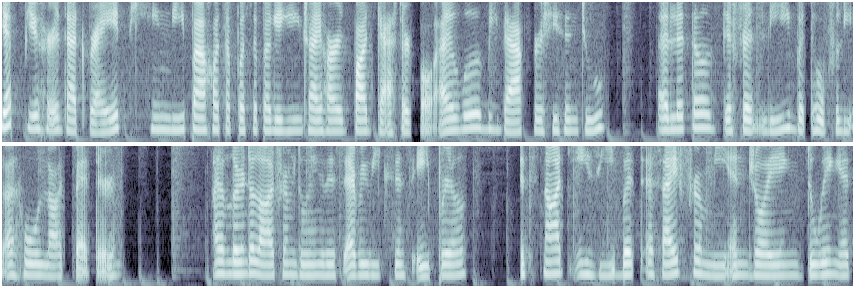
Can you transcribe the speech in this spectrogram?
Yep, you heard that right. Hindi pa ako tapos sa pagiging tryhard podcaster ko. I will be back for season 2 a little differently but hopefully a whole lot better. I've learned a lot from doing this every week since April. It's not easy, but aside from me enjoying doing it,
